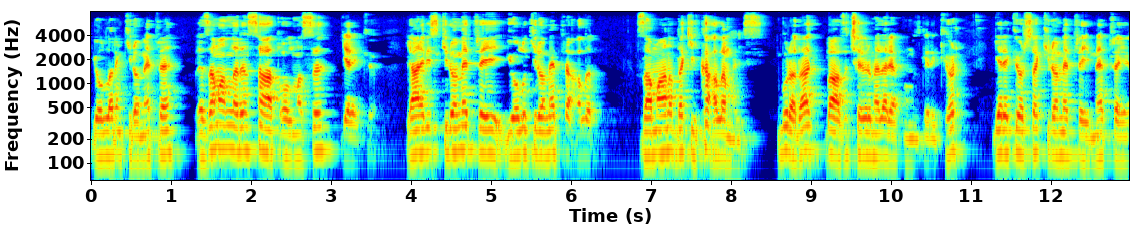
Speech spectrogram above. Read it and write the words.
yolların kilometre ve zamanların saat olması gerekiyor. Yani biz kilometreyi yolu kilometre alıp zamanı dakika alamayız. Burada bazı çevirmeler yapmamız gerekiyor. Gerekiyorsa kilometreyi metreye,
